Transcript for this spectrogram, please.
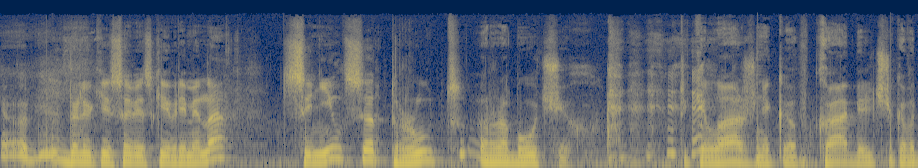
э, в далекие советские времена ценился труд рабочих такелажников, кабельщиков. Вот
